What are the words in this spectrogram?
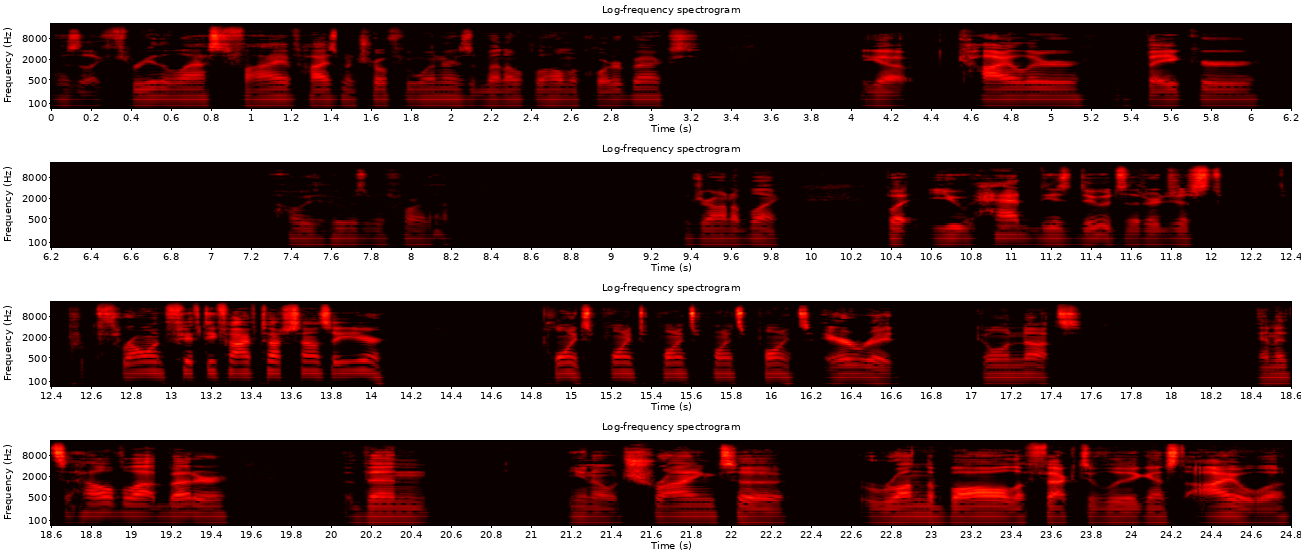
was it like three of the last five Heisman Trophy winners have been Oklahoma quarterbacks. You got Kyler, Baker. Oh, who was before that? I'm drawing a blank. But you had these dudes that are just throwing 55 touchdowns a year. Points, points, points, points, points. Air raid, going nuts. And it's a hell of a lot better than, you know, trying to run the ball effectively against Iowa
